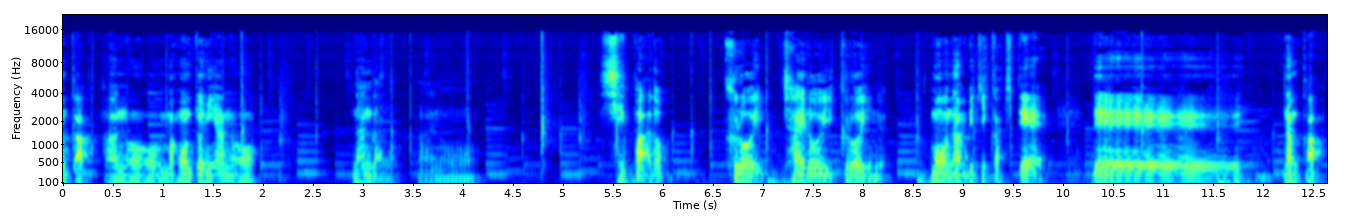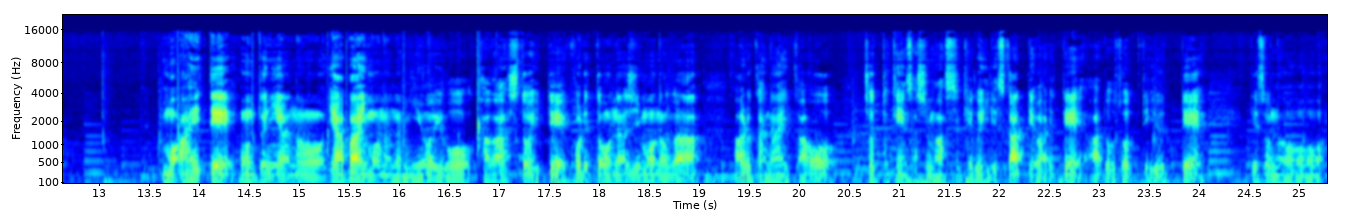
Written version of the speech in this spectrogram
んかあのまあ本当にあのなんだろうあのシェパード？黒い茶色い黒い犬。もう何匹か来てでなんかもうあえて本当にあのやばいものの匂いを嗅がしといてこれと同じものがあるかないかをちょっと検査しますけどいいですかって言われてあどうぞって言ってでその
